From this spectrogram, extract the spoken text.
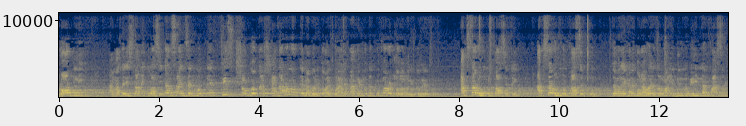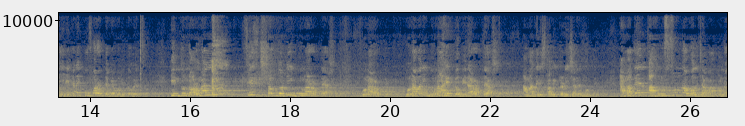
ব্রডলি, আমাদের ইসলামিক ক্লাসিক্যাল সায়েন্সের মধ্যে ফিস্ক শব্দটা সাধারণ অর্থে ব্যবহৃত হয়। কোরআনে পাকের মধ্যে কুফর অর্থ ব্যবহৃত হয়েছে। আকসার হুমুল ফাসিকিন আকসার হুমুল ফাসিকুন। যেমন এখানে বলা হয়েছে এখানে কুফর অর্থে ব্যবহৃত হয়েছে। কিন্তু নরমালি ফিস্ক শব্দটি গুনার অর্থে আসে। গুনার অর্থে। গুনাহ মানে গুনাহের অর্থে আসে আমাদের ইসলামিক ট্রেডিশনের মধ্যে। আমাদের আহলুসুন্নাহ ওয়াল জামা আমরা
